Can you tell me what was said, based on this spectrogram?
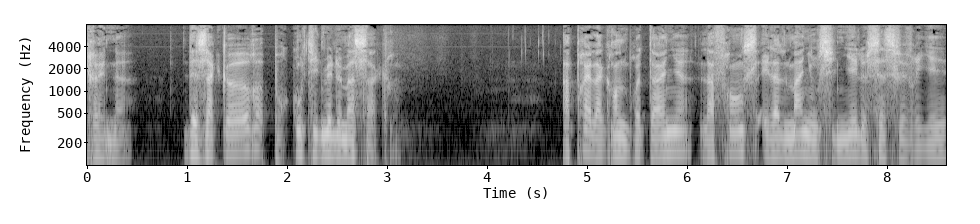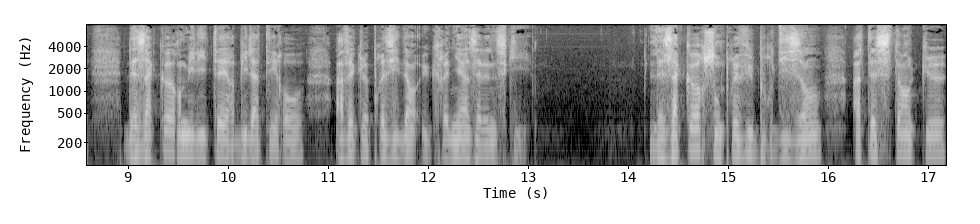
Ukraine: des pour continuer le massacre. Après la Grande-Bretagne, la France et l'Allemagne ont signé le 16 février des accords militaires bilatéraux avec le président ukrainien Zelensky. Les accords sont prévus pour dix ans, attestant que,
